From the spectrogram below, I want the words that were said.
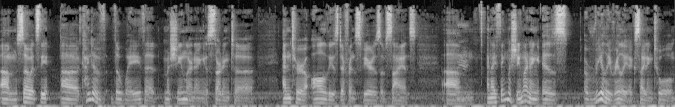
Um, so it's the uh, kind of the way that machine learning is starting to enter all these different spheres of science. Um, mm. and I think machine learning is a really, really exciting tool.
